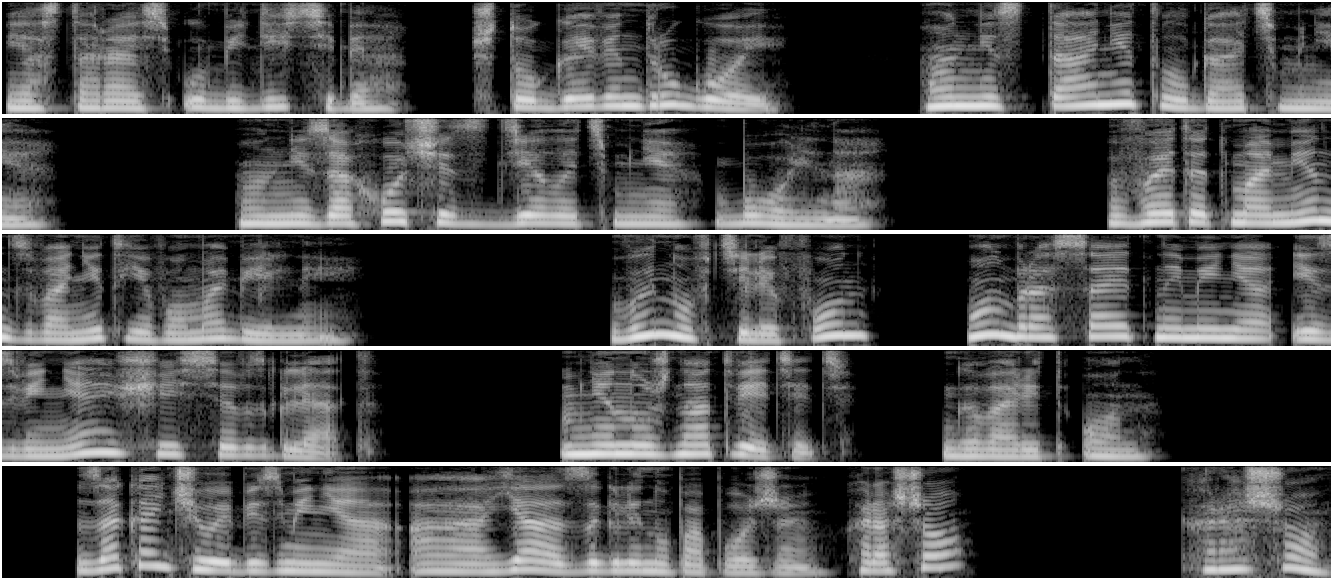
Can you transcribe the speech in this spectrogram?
Я стараюсь убедить себя, что Гэвин другой. Он не станет лгать мне. Он не захочет сделать мне больно. В этот момент звонит его мобильный. Вынув телефон, он бросает на меня извиняющийся взгляд. Мне нужно ответить. — говорит он. «Заканчивай без меня, а я загляну попозже, хорошо?» «Хорошо».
